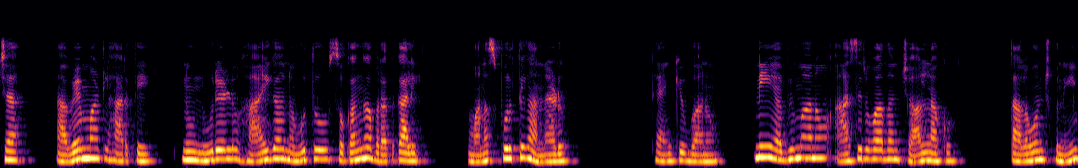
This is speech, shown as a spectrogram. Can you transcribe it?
చ అవేం మాటలు హారతి? నువ్వు నూరేళ్ళు హాయిగా నవ్వుతూ సుఖంగా బ్రతకాలి. మనస్ఫూర్తిగా అన్నాడు. థ్యాంక్ యూ బాను నీ అభిమానం ఆశీర్వాదం చాలు నాకు. తల ఉంచుకుని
